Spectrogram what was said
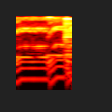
Bye.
